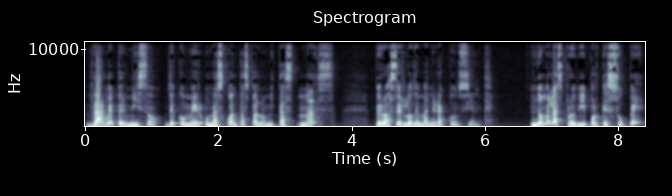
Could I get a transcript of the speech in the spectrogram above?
darme permiso de comer unas cuantas palomitas más, pero hacerlo de manera consciente. No me las prohibí porque supe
